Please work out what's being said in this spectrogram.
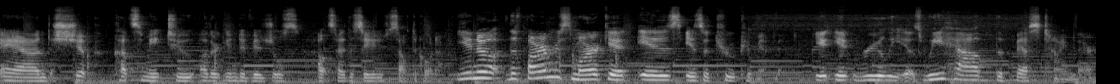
and ship cuts of meat to other individuals outside the state of South Dakota. You know, the farmers market is is a true commitment. It, it really is. We have the best time there.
